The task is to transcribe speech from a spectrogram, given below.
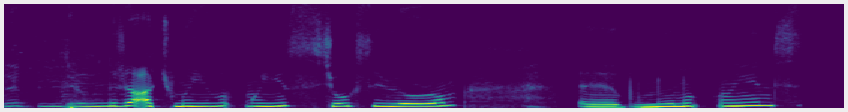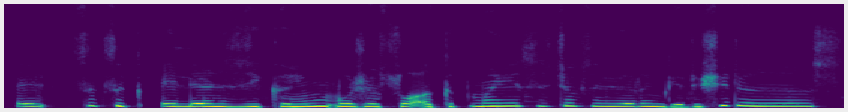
ve bildirimleri açmayı unutmayın. Sizi çok seviyorum. Ee, bunu unutmayın. El, sık sık ellerinizi yıkayın. Boşa su akıtmayın. Sizi çok seviyorum. Görüşürüz.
